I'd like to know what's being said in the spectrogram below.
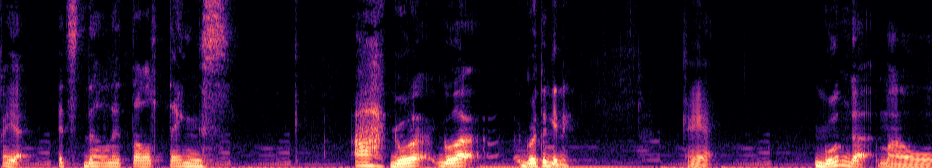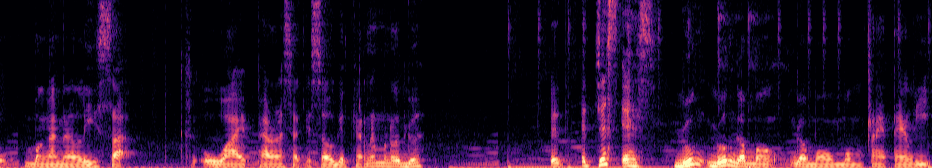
kayak it's the little things ah gue gue gue tuh gini. Kayak gue nggak mau menganalisa why Parasite is so good karena menurut gue it, it just is. Gue gue nggak mau nggak mau mempreteli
